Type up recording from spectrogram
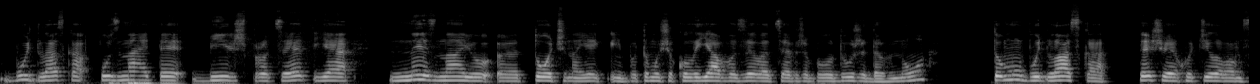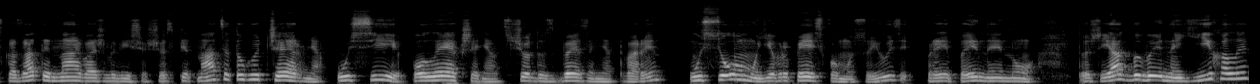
Будь ласка, узнайте більш про це. Я не знаю е, точно, тому що коли я возила це вже було дуже давно. Тому, будь ласка, те, що я хотіла вам сказати, найважливіше, що з 15 червня усі полегшення щодо звезення тварин у всьому Європейському Союзі припинено. Тож, як би ви не їхали,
